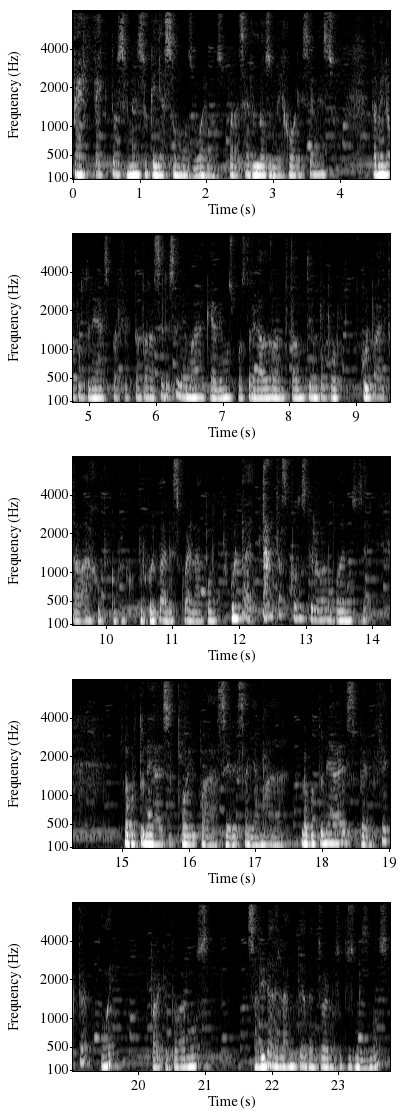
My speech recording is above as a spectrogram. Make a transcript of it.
perfectos en eso que ya somos buenos, para ser los mejores en eso. También la oportunidad es perfecta para hacer esa llamada que habíamos postergado durante tanto tiempo por culpa del trabajo, por, culpa de la escuela, por culpa de tantas cosas que luego no podemos hacer. La oportunidad es hoy para hacer esa llamada. La oportunidad es perfecta hoy para que podamos salir adelante dentro de nosotros mismos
